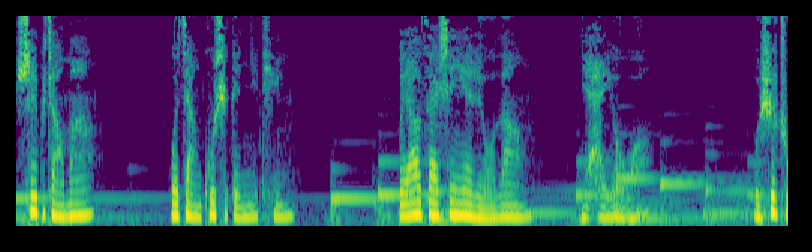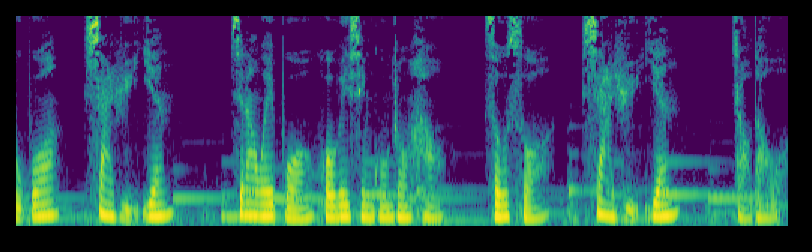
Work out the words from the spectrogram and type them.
睡不着吗？我讲故事给你听。不要在深夜流浪，你还有我。我是主播夏雨嫣，新浪微博或微信公众号搜索“夏雨嫣”，找到我。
